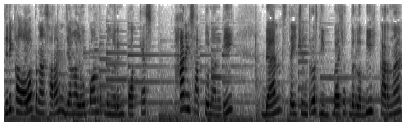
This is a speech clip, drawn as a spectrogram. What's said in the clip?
Jadi kalau lo penasaran jangan lupa untuk dengerin podcast hari Sabtu nanti dan stay tune terus di bacot berlebih karena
